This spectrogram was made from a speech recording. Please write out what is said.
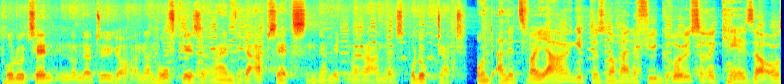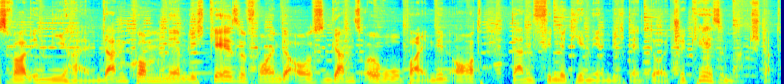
Produzenten und natürlich auch anderen Hofkäsereien wieder absetzen, damit man ein anderes Produkt hat. Und alle zwei Jahre gibt es noch eine viel größere Käseauswahl in Nieheim. Dann kommen nämlich Käsefreunde aus ganz Europa in den Ort. Dann findet hier nämlich der Deutsche Käsemarkt statt.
